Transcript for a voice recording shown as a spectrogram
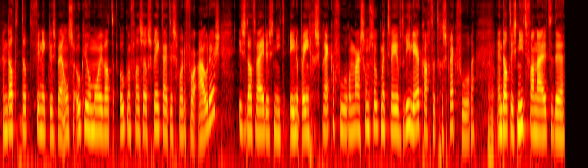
en dat, dat vind ik dus bij ons ook heel mooi. Wat ook een vanzelfsprekendheid is geworden voor ouders. Is dat wij dus niet één op één gesprekken voeren. Maar soms ook met twee of drie leerkrachten het gesprek voeren. Ja. En dat is niet vanuit de.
